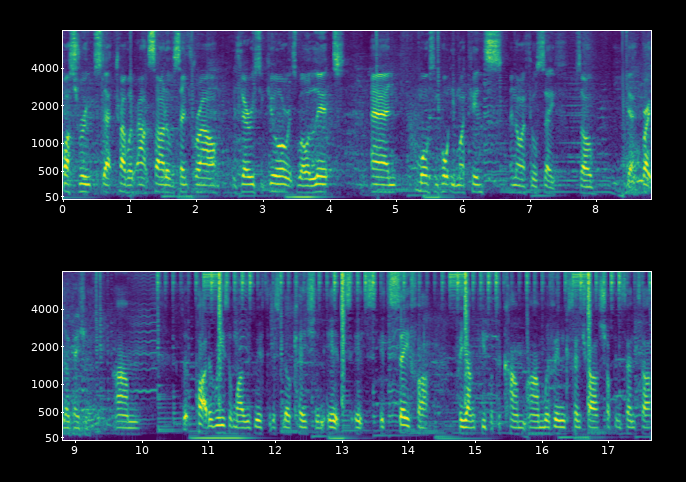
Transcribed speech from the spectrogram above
bus routes that travel outside of Centrale. It's very secure, it's well lit and most importantly, my kids and I feel safe. So, yeah, great location. Um, the, part of the reason why we've moved to this location, it's it's it's safer for young people to come um, within Centrale Shopping Centre.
